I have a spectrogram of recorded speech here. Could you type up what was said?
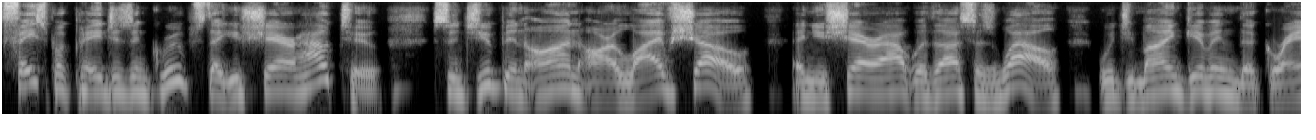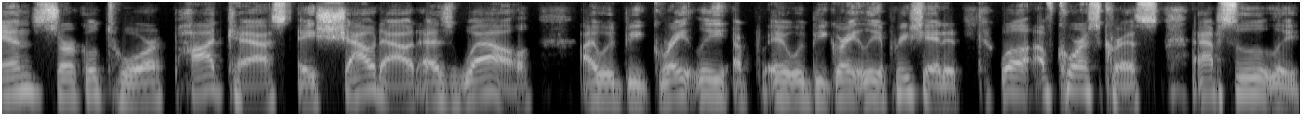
Facebook pages and groups that you share out to. Since you've been on our live show and you share out with us as well, would you mind giving the Grand Circle Tour podcast a shout out as well? I would be greatly it would be greatly appreciated. Well, of course, Chris, absolutely.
